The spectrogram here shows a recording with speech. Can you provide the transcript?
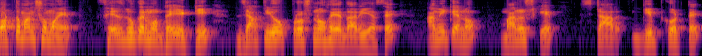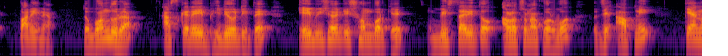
বর্তমান সময়ে ফেসবুকের মধ্যে একটি জাতীয় প্রশ্ন হয়ে দাঁড়িয়েছে, আমি কেন মানুষকে স্টার গিফট করতে পারি না? তো বন্ধুরা, আজকের এই ভিডিওটিতে এই বিষয়টি সম্পর্কে বিস্তারিত আলোচনা করব যে আপনি কেন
